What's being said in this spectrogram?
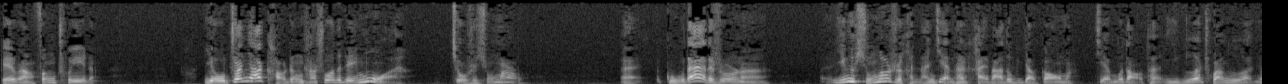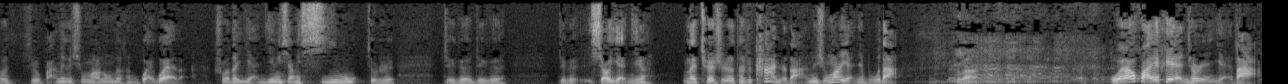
别让风吹着。有专家考证，他说的这墨啊，就是熊猫。哎，古代的时候呢，因为熊猫是很难见，它海拔都比较高嘛，见不到。它以讹传讹，就就把那个熊猫弄得很怪怪的，说它眼睛像西木，就是这个这个这个小眼睛。那确实它是看着大，那熊猫眼睛不大，是吧？我要画一黑眼圈也大，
